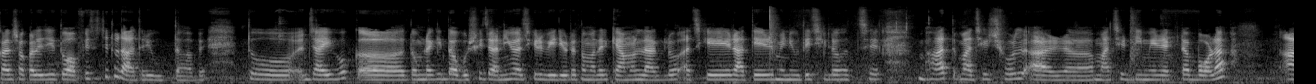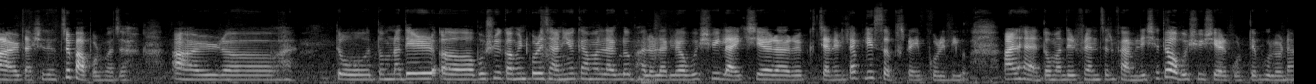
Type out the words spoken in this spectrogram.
কাল সকালে যেহেতু অফিস আছে, তো তাড়াতাড়ি উঠতে হবে। তো যাই হোক তোমরা কিন্তু অবশ্যই জানিও আজকের ভিডিওটা তোমাদের কেমন লাগল। আজকে রাতের মেনুতে ছিল হচ্ছে ভাত, মাছের ঝোল, আর মাছের ডিমের একটা বড়া, আর তার সাথে হচ্ছে পাঁপড় ভাজা। আর হ্যাঁ তো তোমাদের অবশ্যই কমেন্ট করে জানিও কেমন লাগল, ভালো লাগলে অবশ্যই লাইক শেয়ার আর চ্যানেলটা প্লিজ সাবস্ক্রাইব করে দিও। আর হ্যাঁ তোমাদের ফ্রেন্ডস অ্যান্ড ফ্যামিলির সাথে অবশ্যই শেয়ার করতে ভুলো না।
